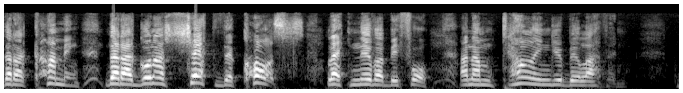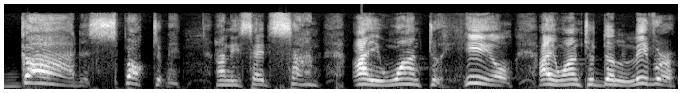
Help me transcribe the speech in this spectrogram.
that are coming that are going to shake the coasts like never before. And I'm telling you, beloved, God spoke to me and He said, Son, I want to heal, I want to deliver,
